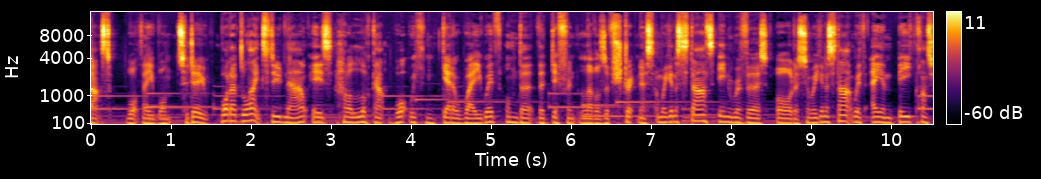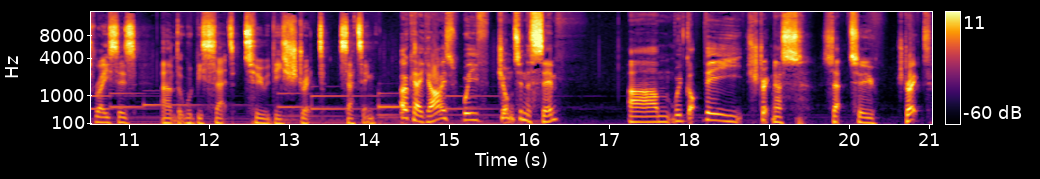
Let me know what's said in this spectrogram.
that's what they want to do. What I'd like to do now is have a look at what we can get away with under the different levels of strictness, and we're going to start in reverse order. So we're going to start with A and B class races um, that would be set to the strict setting. Okay, guys, we've jumped in the sim. Um, we've got the strictness set to strict,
